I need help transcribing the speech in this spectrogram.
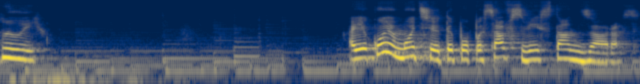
Злий. А якою емоцією ти пописав свій стан зараз?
